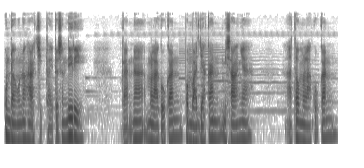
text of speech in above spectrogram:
undang-undang hak cipta itu sendiri karena melakukan pembajakan misalnya atau melakukan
